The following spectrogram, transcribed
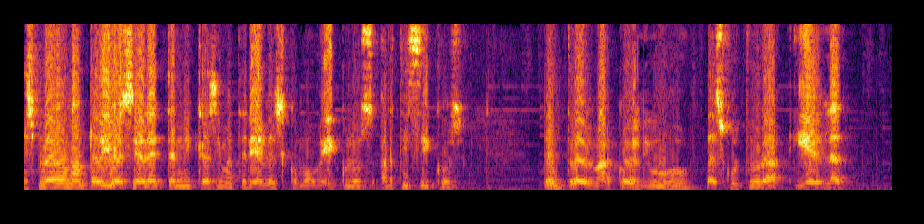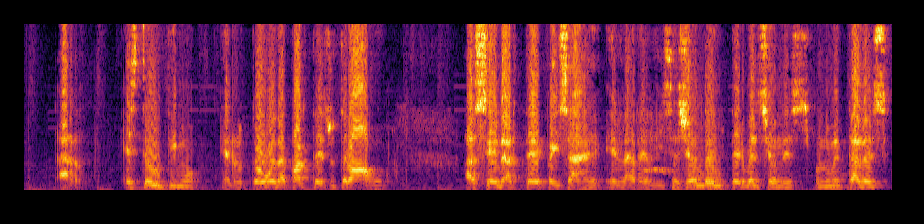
Explora una amplia diversidad de técnicas y materiales como vehículos artísticos dentro del marco del dibujo, la escultura y el art. Este último enrutó buena parte de su trabajo hacia el arte de paisaje en la realización de intervenciones monumentales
